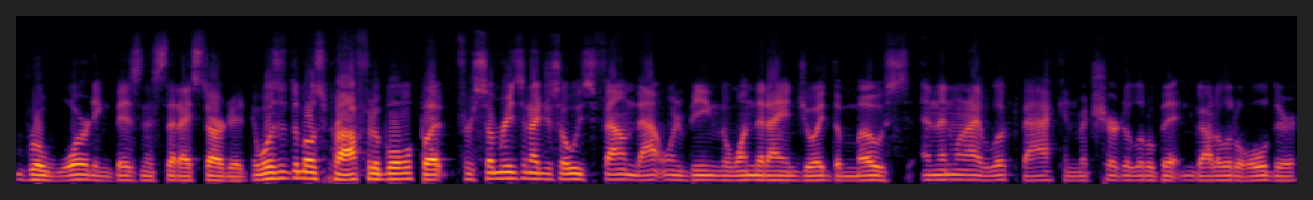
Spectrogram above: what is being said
rewarding business that I started. It wasn't the most profitable, but for some reason I just always found that one being the one that I enjoyed the most. And then when I looked back and matured a little bit and got a little older,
